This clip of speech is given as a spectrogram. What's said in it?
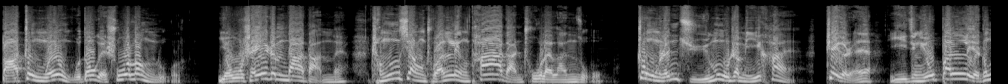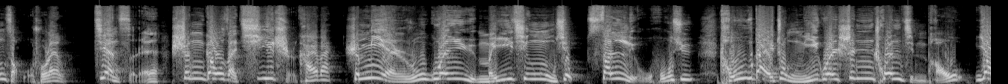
把众文武都给说愣住了。有谁这么大胆子呀？丞相传令，他敢出来拦阻？众人举目这么一看，这个人已经由班列中走出来了。见此人身高在七尺开外，是面如冠玉，眉清目秀，三绺胡须，头戴重尼冠，身穿锦袍，腰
